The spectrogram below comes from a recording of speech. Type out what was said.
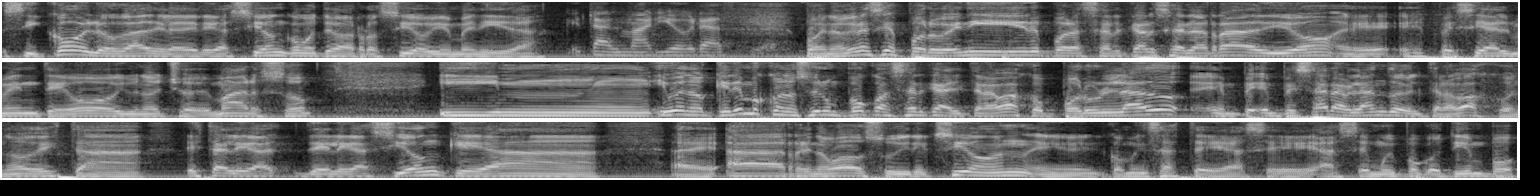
psicóloga de la delegación. ¿Cómo te va, Rocío? Bienvenida. ¿Qué tal, Mario? Gracias. Bueno, gracias por venir, por acercarse a la radio, eh, especialmente hoy, un 8 de marzo. Y, mm, y bueno, queremos conocer un poco acerca del trabajo. Por un lado, empe- empezar hablando del trabajo, ¿no? De esta, esta lega- delegación que ha, eh, ha renovado su dirección. Eh, comenzaste hace, hace muy poco tiempo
